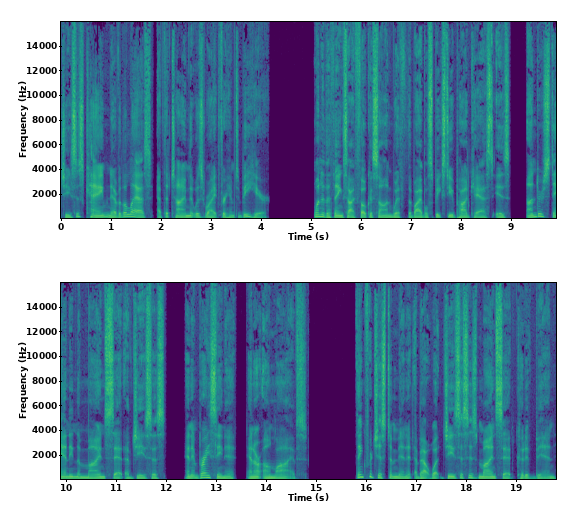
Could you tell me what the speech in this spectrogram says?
Jesus came, nevertheless, at the time that was right for him to be here. One of the things I focus on with the Bible Speaks to You podcast is understanding the mindset of Jesus and embracing it in our own lives. Think for just a minute about what Jesus' mindset could have been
